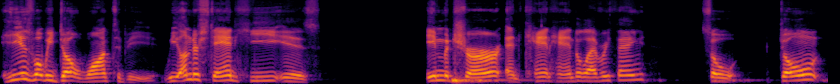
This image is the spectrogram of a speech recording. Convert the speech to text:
he is what we don't want to be. We understand he is immature and can't handle everything. So don't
